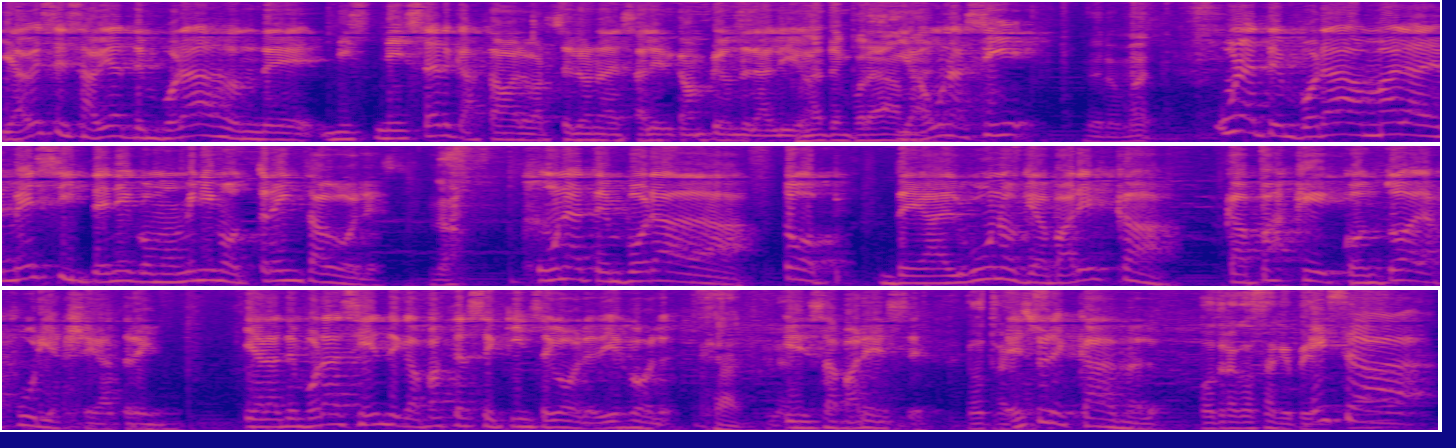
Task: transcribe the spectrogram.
Y a veces había temporadas donde ni, ni cerca estaba el Barcelona de salir campeón de la liga. Una temporada y mala. aún así, Menos mal. una temporada mala de Messi tenía como mínimo 30 goles No. una temporada top de alguno que aparezca, capaz que con toda la furia llega a 30. Y a la temporada siguiente capaz te hace 15 goles, 10 goles. Claro. Y desaparece. Otra es cosa. un escándalo. Otra cosa que pensaba. Esa...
